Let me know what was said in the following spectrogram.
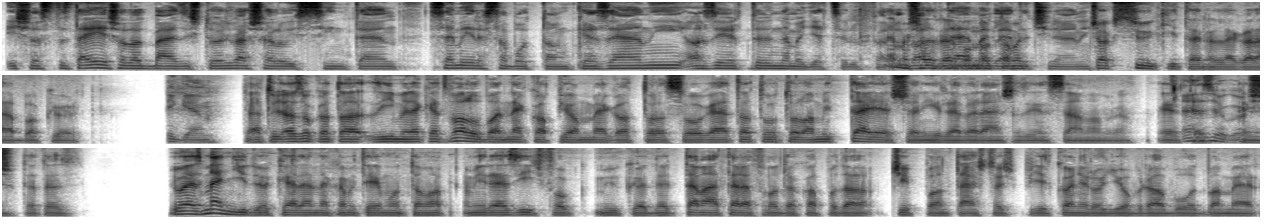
és azt a teljes adatbázis törzsvásárlói szinten személyre szabottan kezelni, azért nem egy egyszerű feladat, nem, de meg lehet csinálni. Csak szűkíteni legalább a kört. Igen. Tehát, hogy azokat az e-maileket valóban ne kapjam meg attól a szolgáltatótól, ami teljesen irreveráns az én számomra. Érted? Ez jogos. Igen, tehát ez, jó, ez mennyi idő kell ennek, amit én mondtam, amire ez így fog működni? Te már telefonodra kapod a csippantást, hogy figyelj, kanyarodj jobbra a boltba, mert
